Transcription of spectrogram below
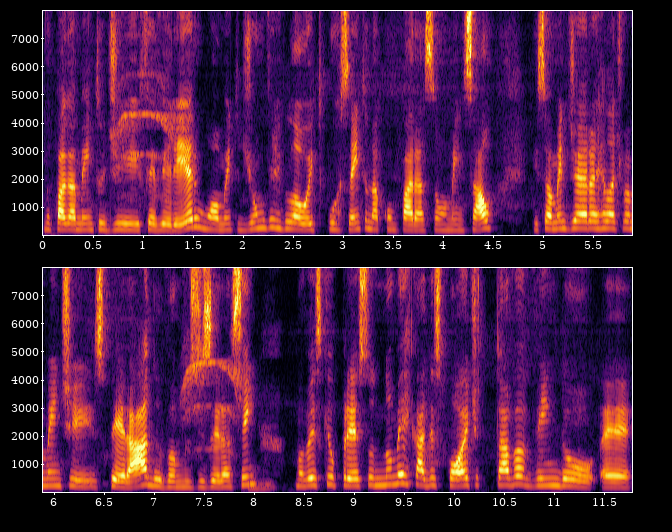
no pagamento de fevereiro, um aumento de 1,8% na comparação mensal. Esse aumento já era relativamente esperado, vamos dizer assim, uhum. uma vez que o preço no mercado esporte estava vindo é,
